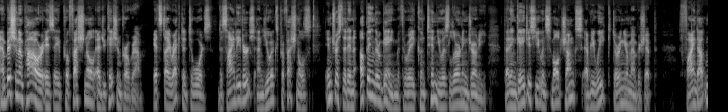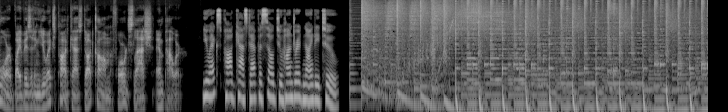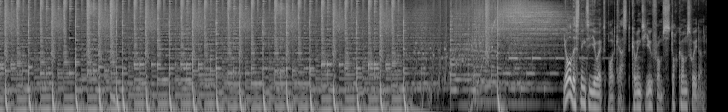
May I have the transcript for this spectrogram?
Ambition Empower is a professional education program. It's directed towards design leaders and UX professionals interested in upping their game through a continuous learning journey that engages you in small chunks every week during your membership. Find out more by visiting uxpodcast.com forward slash empower. UX Podcast Episode 292. You're listening to UX Podcast, coming to you from Stockholm, Sweden.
